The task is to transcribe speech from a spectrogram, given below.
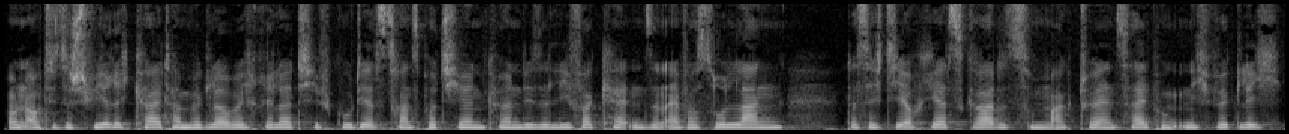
und auch diese Schwierigkeit haben wir, glaube ich, relativ gut jetzt transportieren können. Diese Lieferketten sind einfach so lang, dass sich die auch jetzt gerade zum aktuellen Zeitpunkt nicht wirklich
